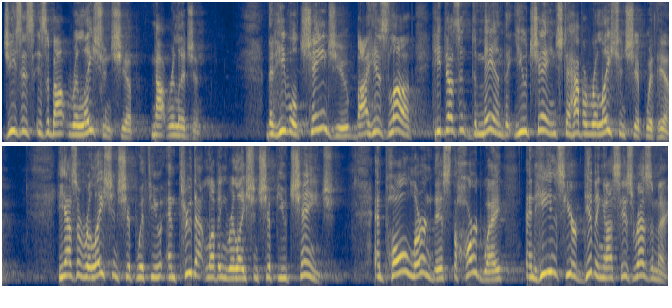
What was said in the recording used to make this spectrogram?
Jesus is about relationship, not religion that He will change you by His love. He doesn't demand that you change to have a relationship with Him. He has a relationship with you, and through that loving relationship, you change. And Paul learned this the hard way, and he is here giving us his resume.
